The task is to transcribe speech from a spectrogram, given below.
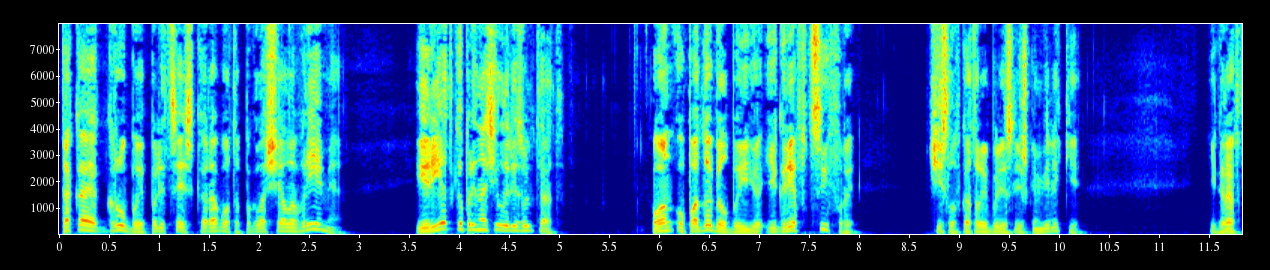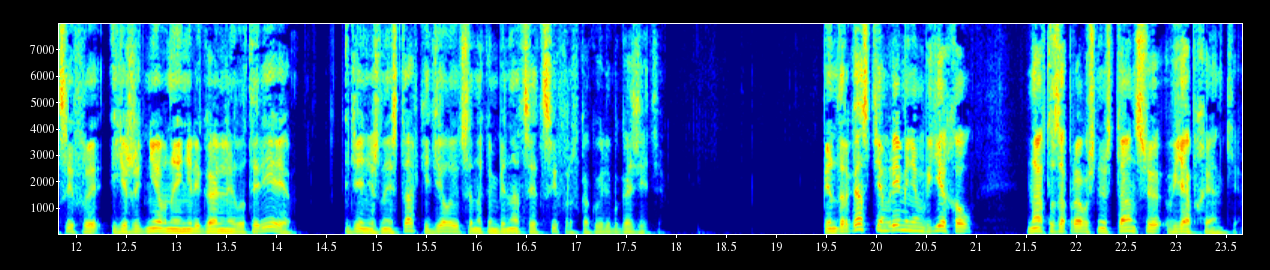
Такая грубая полицейская работа поглощала время и редко приносила результат. Он уподобил бы ее игре в цифры, числа в которой были слишком велики. Игра в цифры — ежедневная нелегальная лотерея, денежные ставки делаются на комбинации цифр в какой-либо газете. Пендергаст тем временем въехал на автозаправочную станцию в Ябхенке.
